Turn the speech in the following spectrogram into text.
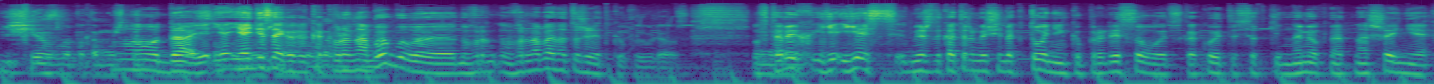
исчезла, потому что... Ну да, я не знаю, как в Ранабе было, но в Ранабе она тоже редко появлялась. Во-вторых, есть, между которыми очень так тоненько прорисовывается какой-то все-таки намек на отношения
